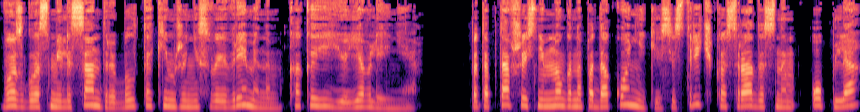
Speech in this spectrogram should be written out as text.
Возглас Мелисандры был таким же несвоевременным, как и ее явление. Потоптавшись немного на подоконнике, сестричка с радостным «опля»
